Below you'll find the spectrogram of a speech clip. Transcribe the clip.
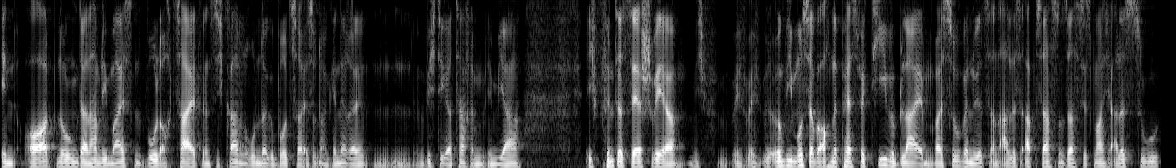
in Ordnung. Dann haben die meisten wohl auch Zeit, wenn es nicht gerade ein runder Geburtstag ist oder generell ein, ein wichtiger Tag im, im Jahr ich finde das sehr schwer. Ich, ich, irgendwie muss aber auch eine Perspektive bleiben, weißt du, wenn du jetzt an alles absagst und sagst, jetzt mache ich alles zu.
